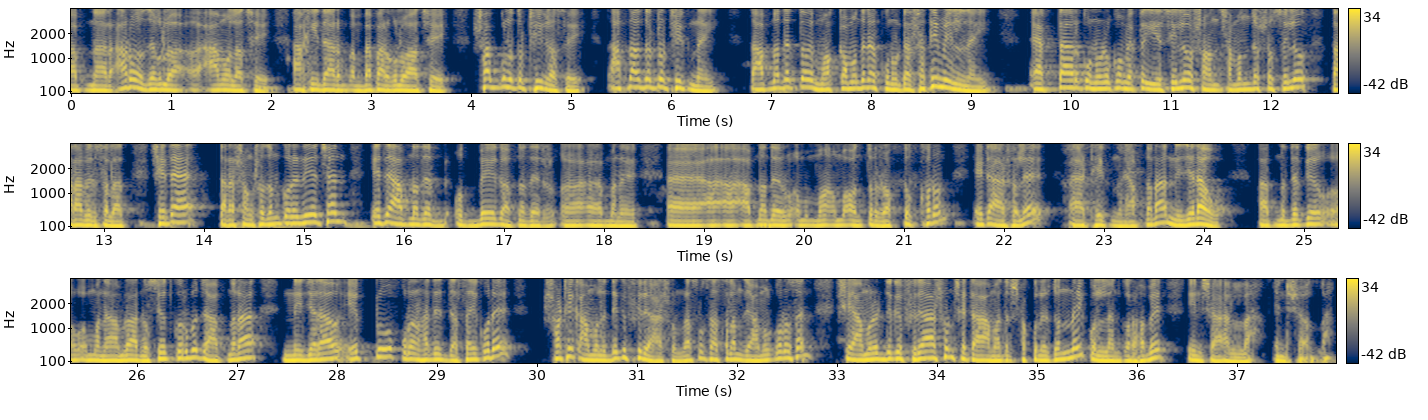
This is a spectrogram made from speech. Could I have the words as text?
আপনার আরও যেগুলো আমল আছে আকিদার ব্যাপারগুলো আছে সবগুলো তো ঠিক আছে। আপনাদের তো ঠিক নাই। তা আপনাদের তো মক্কা মদিনার কোনোটার সাথেই মিল নাই। একটার কোনো রকম একটা ইয়ে ছিল সামঞ্জস্য ছিল তারাবির সালাত। সেটা তারা সংশোধন করে নিয়েছেন। এতে আপনাদের উদ্বেগ আপনাদের মানে আপনাদের ম- রক্তক্ষরণ এটা আসলে ঠিক নয়। আপনারা নিজেরাও আপনাদেরকে মানে আমরা নসিহত করব যে আপনারা নিজেরাও একটু কোরআন হাদিস যাচাই করে সঠিক আমলের দিকে ফিরে আসুন। রাসুল সাল্লাম যে আমল করেছেন, সেই আমলের দিকে ফিরে আসুন, সেটা আমাদের সকলের জন্যই কল্যাণকর হবে ইনশা আল্লাহ ইনশাআল্লাহ।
